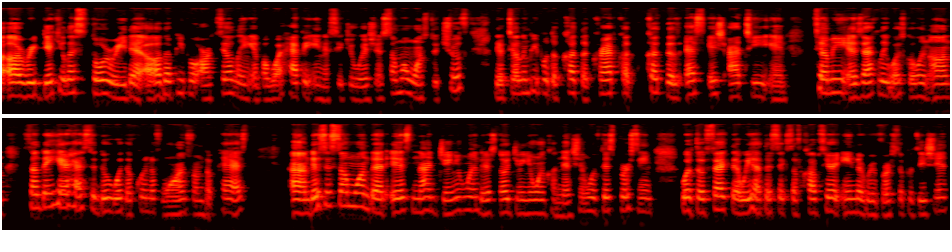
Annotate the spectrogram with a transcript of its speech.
uh, ridiculous story that other people are telling about what happened in a situation. Someone wants the truth. They're telling people to cut the crap, cut cut the S H I T, and Tell me exactly what's going on. Something here has to do with the Queen of Wands from the past. Um, this is someone that is not genuine. There's no genuine connection with this person. With the fact that we have the Six of Cups here in the reversal position,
